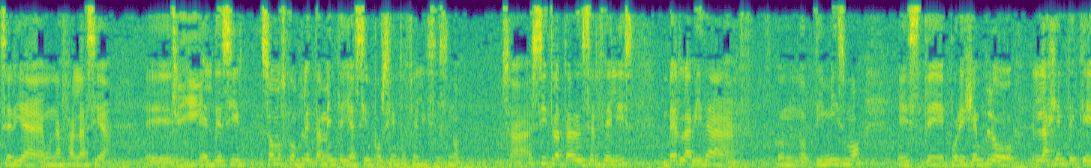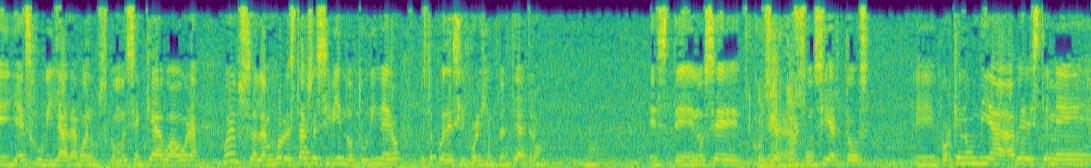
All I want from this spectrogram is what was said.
Sería una falacia eh, el decir somos completamente y al 100% felices, no. O sea, sí tratar de ser feliz, ver la vida con optimismo. Este, por ejemplo, la gente que ya es jubilada, bueno, pues como dicen, ¿qué hago ahora? Bueno, pues a lo mejor estás recibiendo tu dinero, usted puede ir, por ejemplo, al teatro, ¿no? Este, no sé, conciertos. A, conciertos. Eh, ¿Por qué no un día, a ver, este, me,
